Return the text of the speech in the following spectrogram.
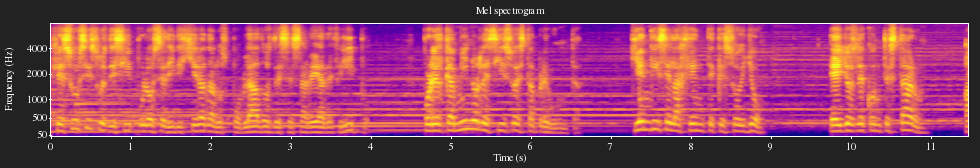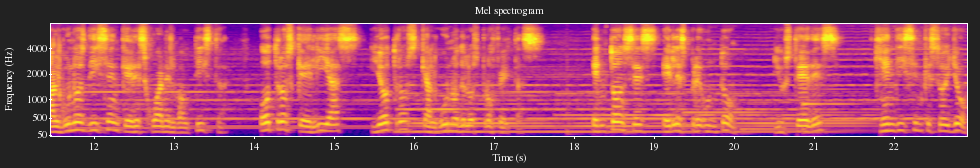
Jesús y sus discípulos se dirigieron a los poblados de Cesarea de Filipo. Por el camino les hizo esta pregunta. ¿Quién dice la gente que soy yo? Ellos le contestaron algunos dicen que eres Juan el Bautista, otros que Elías y otros que alguno de los profetas. Entonces él les preguntó, ¿y ustedes? ¿Quién dicen que soy yo?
